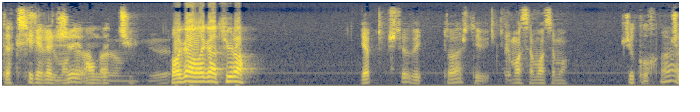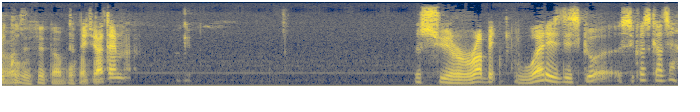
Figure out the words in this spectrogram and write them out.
d'accélérer le jeu et on me tue. Regarde, regarde, tu là. Yep, je te vu. Toi, je t'ai vu. C'est moi, c'est moi, c'est moi. Je cours, Ah, je cours. vas-y, c'est toi, pourquoi Et tu as pas. tellement. je suis Robin. What is this go... C'est quoi ce gardien?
